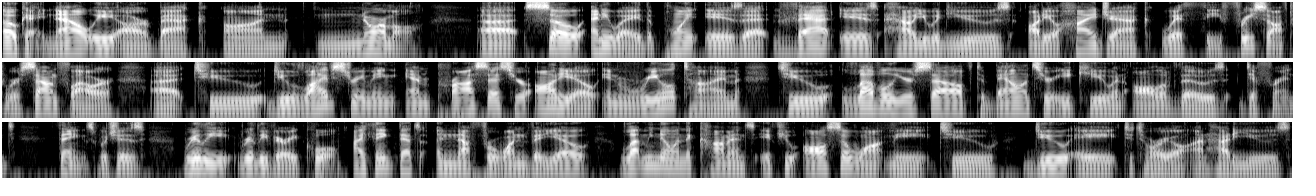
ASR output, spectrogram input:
Okay, now we are back on normal. Uh, so anyway, the point is that that is how you would use Audio Hijack with the free software Soundflower uh, to do live streaming and process your audio in real time to level yourself, to balance your EQ, and all of those different things, which is really, really very cool. I think that's enough for one video. Let me know in the comments if you also want me to do a tutorial on how to use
